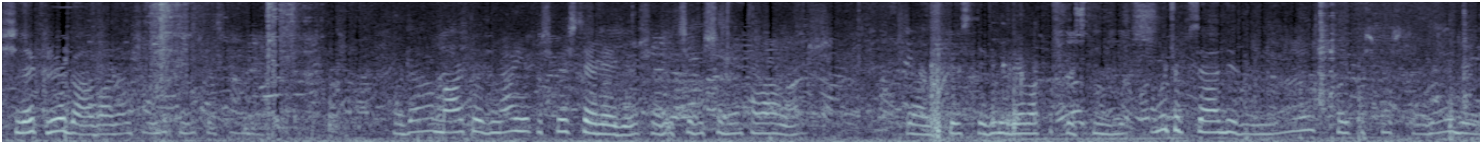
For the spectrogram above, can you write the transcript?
Kişileri kırıyor galiba. Ben şu anda kırmış göstermiyorum. Burada marka ürünler 75 TL diyor. Şöyle iç çamaşırları falan var. Birazcık göstereyim. Buraya bakmış göstereyim. Ama çok güzel değil ürünler. 75 TL diyor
